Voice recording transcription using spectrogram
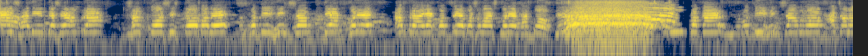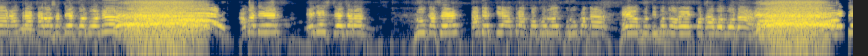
এই স্বাধীন দেশে আমরা ত্যাগ করে আমরা একত্রে বসবাস করে থাকব লোক আছে, তাদেরকে আমরা কখনোই কোনো প্রকার হেয় প্রতিপন্ন হয়ে কথা বলব না। এতে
